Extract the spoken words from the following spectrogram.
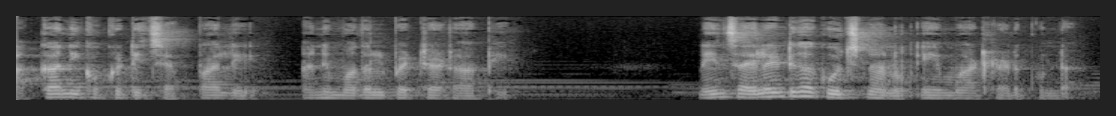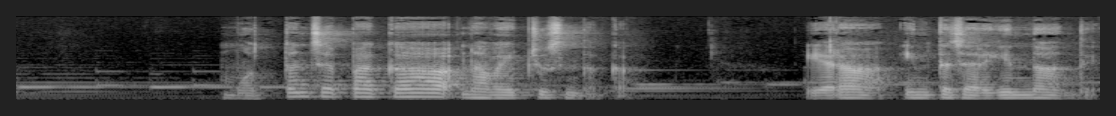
అక్క నీకు ఒకటి చెప్పాలి అని మొదలుపెట్టాడు అభి. నేను సైలెంట్గా కూర్చున్నాను ఏం మాట్లాడకుండా. మొత్తం చెప్పాక నా వైపు చూసింది అక్క. ఎరా ఇంత జరిగిందా అంతే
